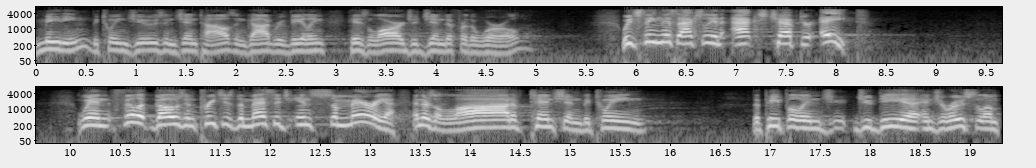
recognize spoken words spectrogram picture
meeting between Jews and Gentiles and God revealing His large agenda for the world. We've seen this actually in Acts chapter 8. When Philip goes and preaches the message in Samaria, and there's a lot of tension between the people in Judea and Jerusalem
